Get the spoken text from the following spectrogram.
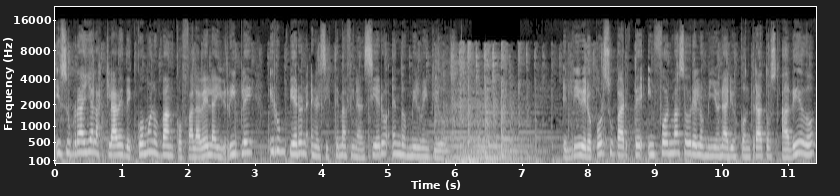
y subraya las claves de cómo los bancos Falabella y Ripley irrumpieron en el sistema financiero en 2022. El Libero, por su parte, informa sobre los millonarios contratos a dedo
